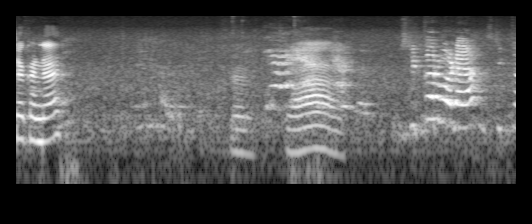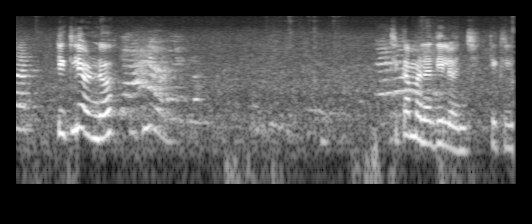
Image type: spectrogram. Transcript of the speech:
ಶಕಂಡ ವಾ ಸ್ಟಿಕ್ಕರ್ ಓಡ ಸ್ಟಿಕ್ಕರ್ ಟಿಕ್ಲಿ ಉಂಡು? ಚಿಕ್ಕಮ್ಮನ ದಿಲೊಂಜಿ ಟಿಕ್ಲಿ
